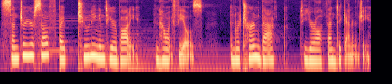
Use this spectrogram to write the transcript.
center yourself by tuning into your body and how it feels, and return back to your authentic energy.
